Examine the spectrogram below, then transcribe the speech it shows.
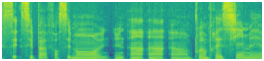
C'est pas forcément un, point précis, mais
